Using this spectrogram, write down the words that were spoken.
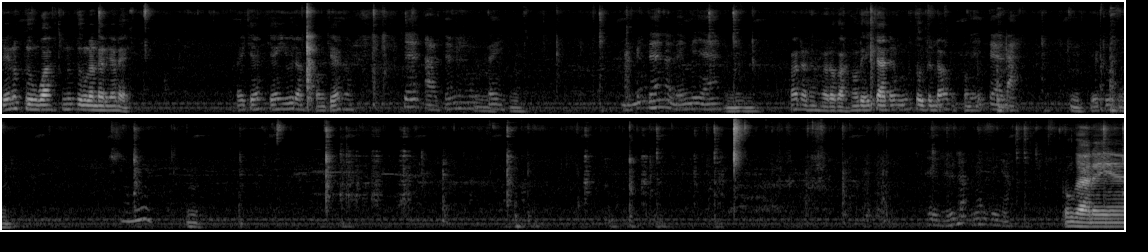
xé nước tương qua nước tương lên đây cho đẹp lấy chén chén dưới đâu còn chén không chết à cho nó ừ. muốn tiền ừ. cái chết nó để mới ra ừ. Hết rồi rồi được rồi. Không để cha nước tương trên đó không để cho đặt. Ừ, để trước. Ừ. nhỉ? Con gà này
